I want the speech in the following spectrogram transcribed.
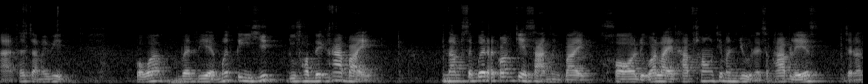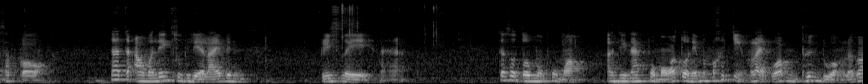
อ่าถ้าจำไม่ผิด บอกว่าแวนเลียเมื่อตีฮิตดูท็อปเด็กห้าใบนำเซเบอร์ดากอนเกรดสามหนึ่งใบ คอหรือว่าไลท์ทับช่องที่มันอยู่ในสภาพเลส จากนั้นสับกอง น่าจะเอามาเล่นซูเปอร์เรียไลท์เป็นฟรีสเลย์นะฮะ แต่ส่วนตัวผมผมมองจริงนะ ผมมองว่าตัวนี้มันไม่ค่อยเก่งเท่าไหร่ เพราะว่ามันพึ่งดวงแล้วก็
